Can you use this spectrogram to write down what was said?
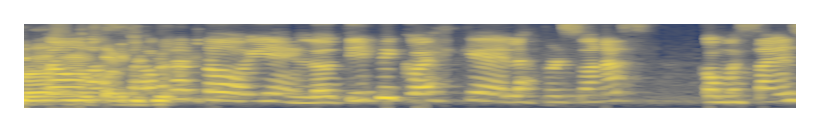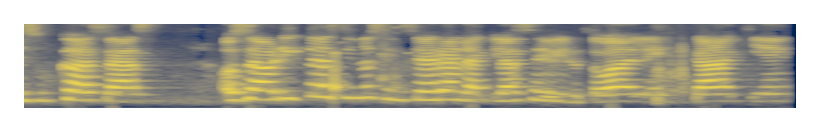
no, ahora todo bien. Lo típico es que las personas, como están en sus casas, o sea, ahorita siendo sincera, la clase virtual es cada quien,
